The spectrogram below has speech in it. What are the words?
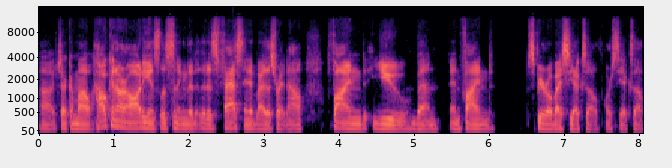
Uh, check them out. How can our audience listening that, that is fascinated by this right now find you, Ben, and find Speero by CXL or CXL?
